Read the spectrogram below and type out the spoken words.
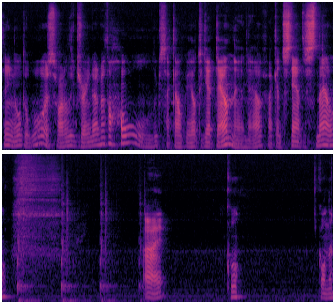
Thing. Oh, the water's finally drained out of the hole. Looks like I'll be able to get down there now if I can stand the smell. Alright. Cool. Go on then.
